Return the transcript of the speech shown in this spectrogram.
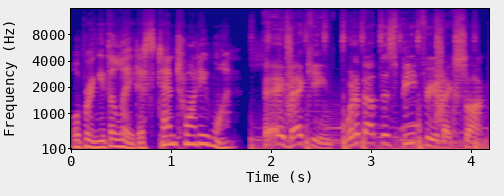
We'll bring you the latest 1021. Hey, Becky, what about this beat for your next song?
